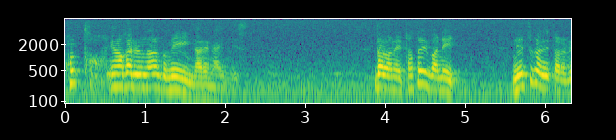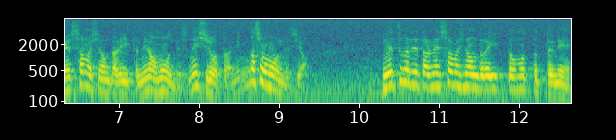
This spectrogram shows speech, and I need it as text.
本当に分かるようになると名医になれないんです。だからね例えばね熱が出たら熱冷まし飲んだらいいとみんな思うんですね。素人はみんなそう思うんですよ。熱が出たら熱冷まし飲んだらいいと思っとってね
